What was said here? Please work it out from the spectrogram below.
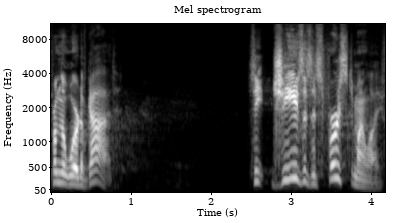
from the Word of God. See, Jesus is first in my life.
